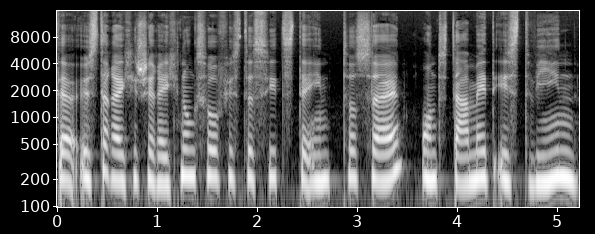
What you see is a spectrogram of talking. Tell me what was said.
Der österreichische Rechnungshof ist der Sitz der Intosei und damit ist Wien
